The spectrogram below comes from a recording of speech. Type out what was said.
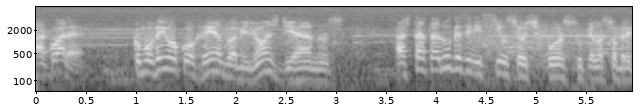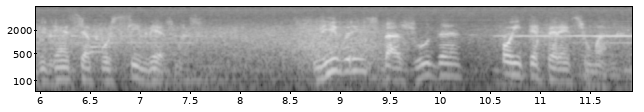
Agora, como vem ocorrendo há milhões de anos, as tartarugas iniciam seu esforço pela sobrevivência por si mesmas, livres da ajuda ou interferência humana.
